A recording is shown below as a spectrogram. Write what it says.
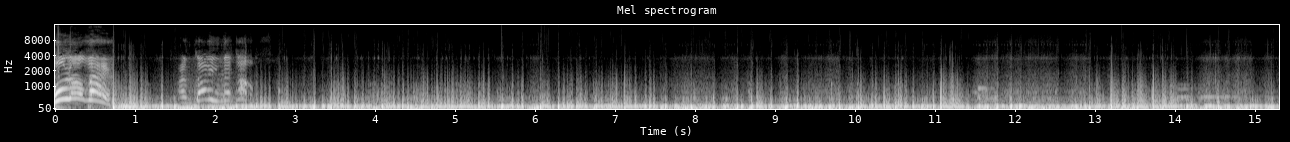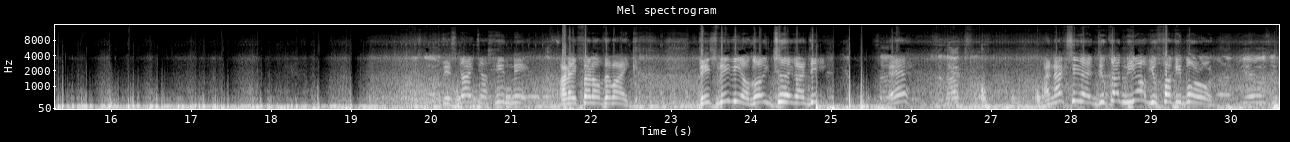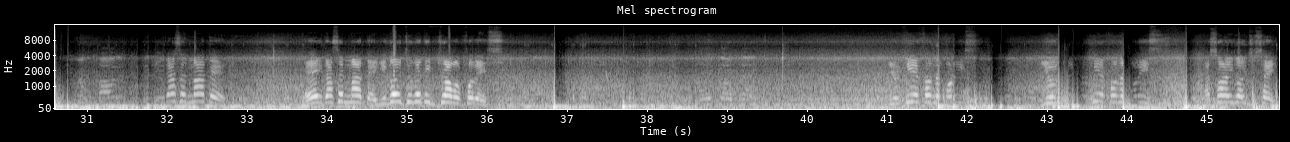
Pull over! I'm calling the cops! This guy just hit me and I fell off the bike. This video going to the Gardaí. Eh? An accident. You cut me off, you fucking moron. It doesn't matter. Hey, it doesn't matter. You're going to get in trouble for this. You're here from the police. You're here from the police. That's all I'm going to say.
